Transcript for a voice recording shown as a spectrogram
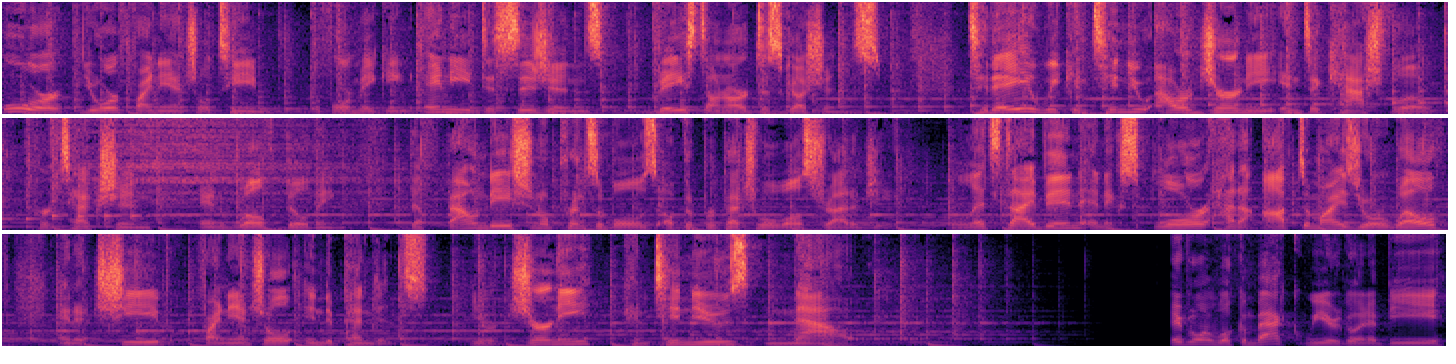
or your financial team before making any decisions based on our discussions. Today, we continue our journey into cash flow, protection, and wealth building, the foundational principles of the perpetual wealth strategy. Let's dive in and explore how to optimize your wealth and achieve financial independence. Your journey continues now. Hey everyone, welcome back. We are going to be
